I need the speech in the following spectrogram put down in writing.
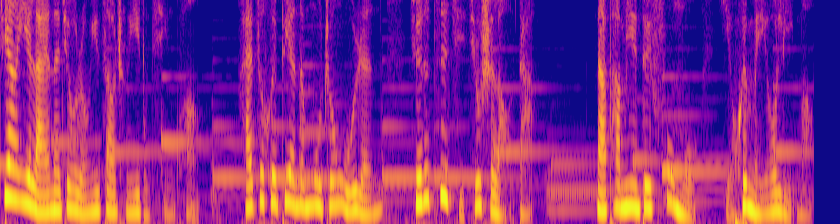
这样一来呢，就容易造成一种情况：孩子会变得目中无人，觉得自己就是老大，哪怕面对父母也会没有礼貌。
